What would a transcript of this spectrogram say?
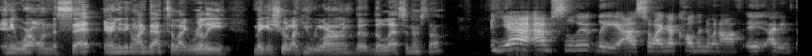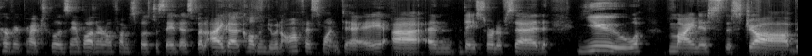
anywhere on the set or anything like that to like really making sure like you learn the, the lesson and stuff yeah, absolutely. Uh, so I got called into an office. I mean, perfect practical example. I don't know if I'm supposed to say this, but I got called into an office one day, uh, and they sort of said, "You minus this job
